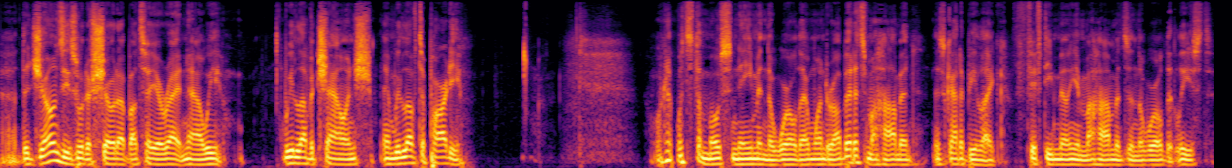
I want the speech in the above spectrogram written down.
Uh, the Jonesies would have showed up, I'll tell you right now. We, We love a challenge and we love to party. What, what's the most name in the world? I wonder. I'll bet it's Muhammad. There's got to be like 50 million Muhammads in the world at least.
